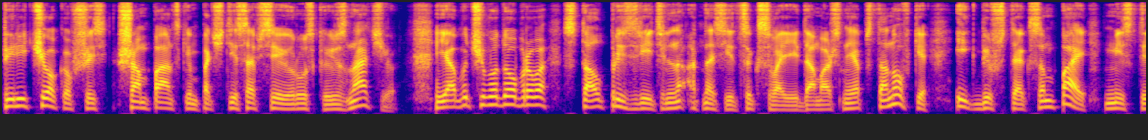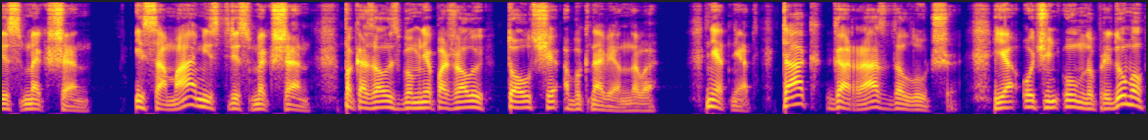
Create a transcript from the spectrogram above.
перечокавшись шампанским почти со всей русской знатью, я бы чего доброго стал презрительно относиться к своей домашней обстановке и к бифштексам пай мистерс Мэкшен. И сама мистерс Мэкшен показалась бы мне, пожалуй, толще обыкновенного. Нет-нет, так гораздо лучше. Я очень умно придумал,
